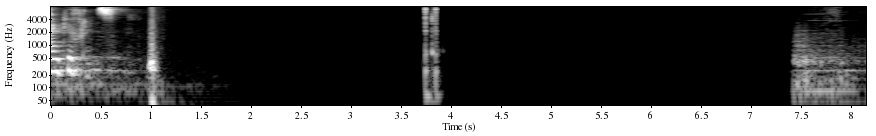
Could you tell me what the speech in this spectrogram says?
Thank you, friends. you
